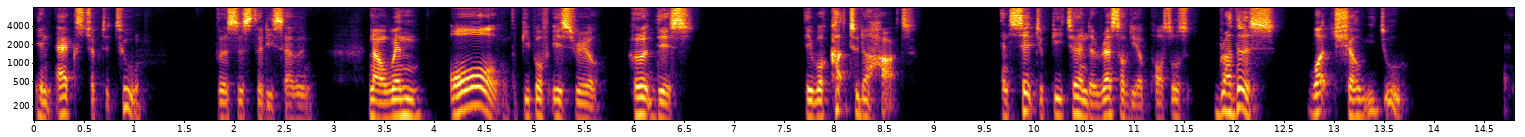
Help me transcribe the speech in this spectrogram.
In Acts chapter 2, verses 37. Now, when all the people of Israel heard this, they were cut to the heart and said to Peter and the rest of the apostles, Brothers, what shall we do? And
